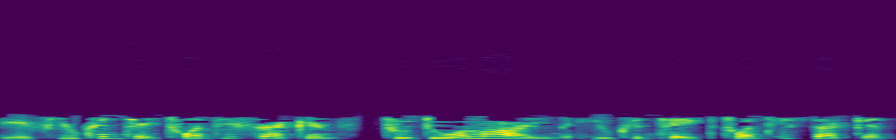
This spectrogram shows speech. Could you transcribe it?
if you can take 20 seconds to do a line, you can take 20 seconds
